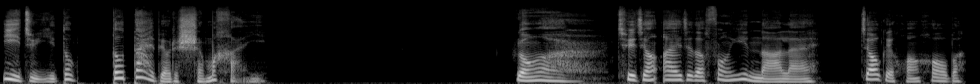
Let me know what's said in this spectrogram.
一举一动都代表着什么含义。蓉儿，去将哀家的凤印拿来，交给皇后吧。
